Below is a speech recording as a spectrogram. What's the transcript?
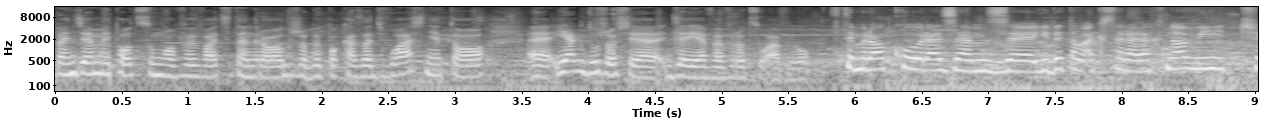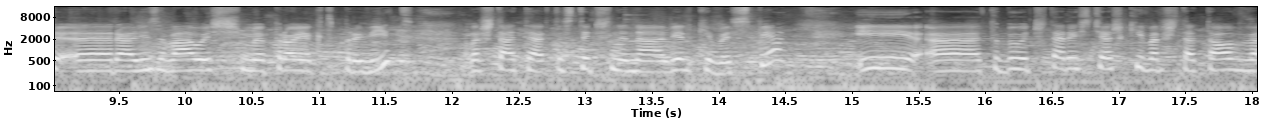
Będziemy podsumowywać ten rok, żeby pokazać właśnie to, e, jak dużo się dzieje we Wrocławiu. W tym roku razem z Judytą Aksera-Lachnowicz e, realizowałyśmy projekt Prywit, warsztaty artystyczne na Wielkiej Wyspie i e, to były cztery ścieżki warsztatowe,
